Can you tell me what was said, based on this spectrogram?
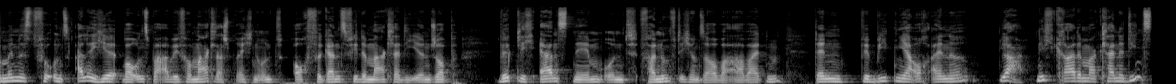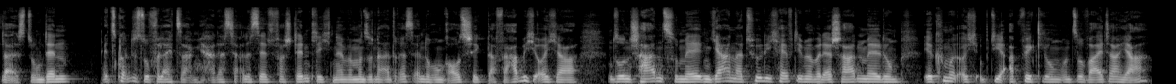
zumindest für uns alle hier bei uns bei ABV Makler sprechen und auch für ganz viele Makler, die ihren Job wirklich ernst nehmen und vernünftig und sauber arbeiten. Denn wir bieten ja auch eine, ja, nicht gerade mal kleine Dienstleistung, denn Jetzt könntest du vielleicht sagen, ja, das ist ja alles selbstverständlich, ne? wenn man so eine Adressänderung rausschickt. Dafür habe ich euch ja, um so einen Schaden zu melden. Ja, natürlich helft ihr mir bei der Schadenmeldung. Ihr kümmert euch um die Abwicklung und so weiter. Ja,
